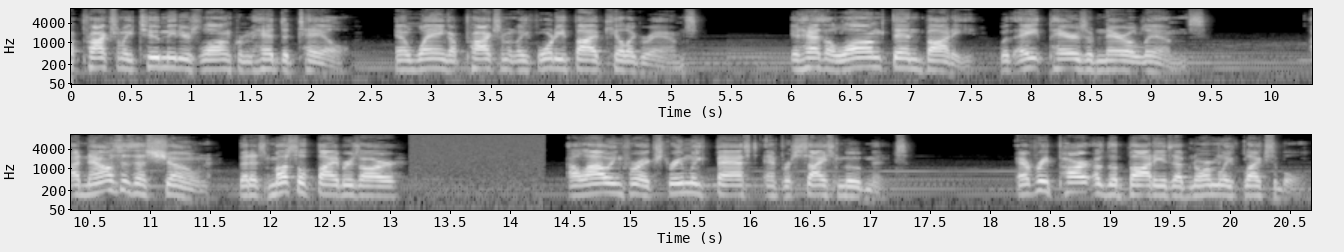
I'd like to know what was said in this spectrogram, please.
approximately 2 meters long from head to tail, and weighing approximately 45 kilograms. It has a long, thin body, with eight pairs of narrow limbs. Analysis has shown that its muscle fibers are allowing for extremely fast and precise movements. Every part of the body is abnormally flexible,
